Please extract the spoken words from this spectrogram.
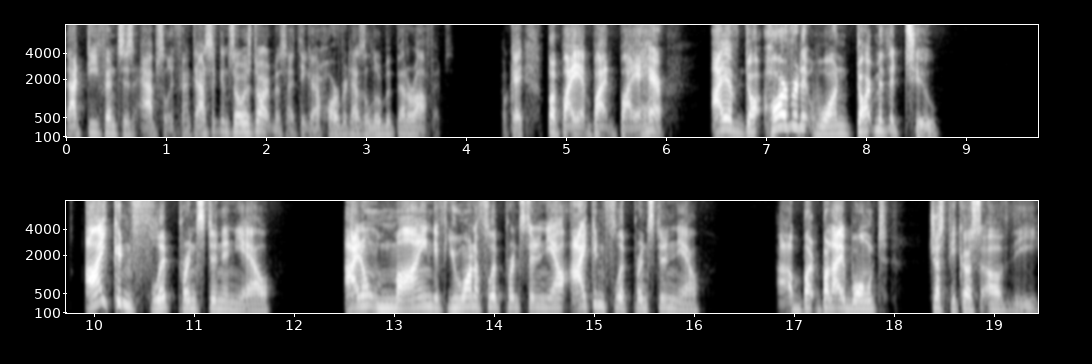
That defense is absolutely fantastic, and so is Dartmouth. I think Harvard has a little bit better offense. Okay, but by by by a hair. I have Dar- Harvard at one, Dartmouth at two. I can flip Princeton and Yale. I don't mind if you want to flip Princeton and Yale. I can flip Princeton and Yale, uh, but but I won't just because of the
